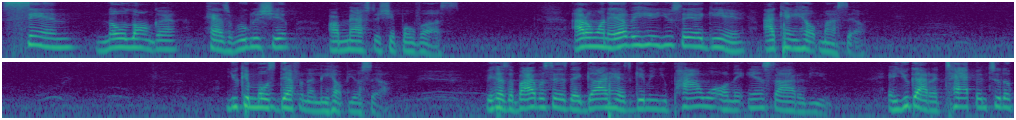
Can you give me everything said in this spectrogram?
Sin no longer has rulership or mastership over us. I don't want to ever hear you say again, I can't help myself. you can most definitely help yourself. Because the Bible says that God has given you power on the inside of you. And you got to tap into the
